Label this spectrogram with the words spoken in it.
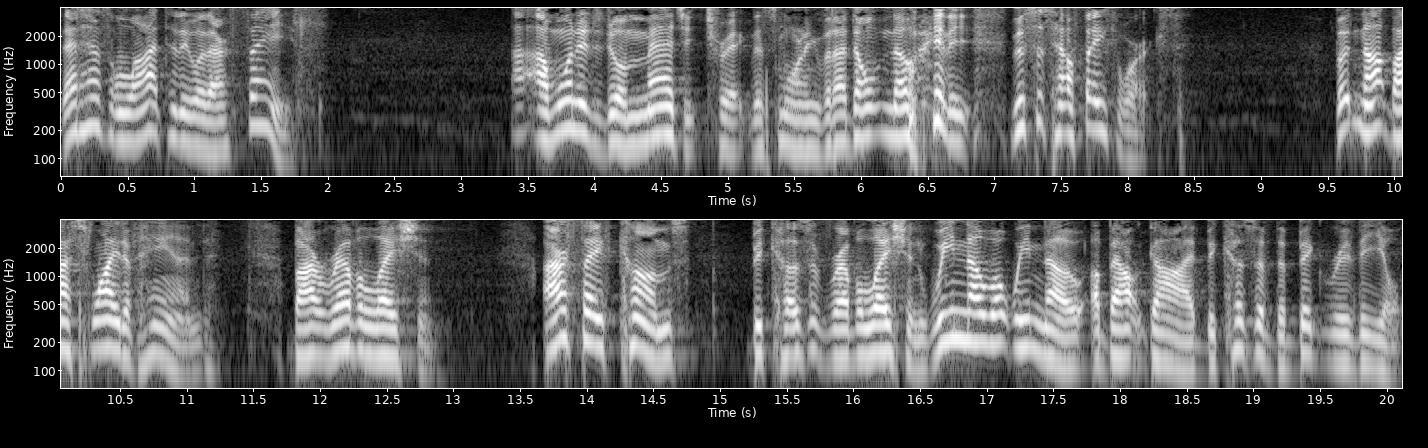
that has a lot to do with our faith. I, I wanted to do a magic trick this morning, but I don't know any. This is how faith works. But not by sleight of hand, by revelation. Our faith comes because of revelation. We know what we know about God because of the big reveal.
